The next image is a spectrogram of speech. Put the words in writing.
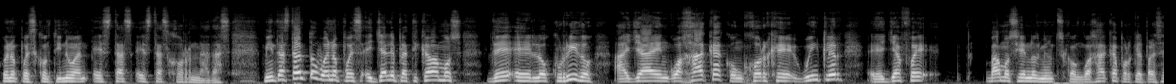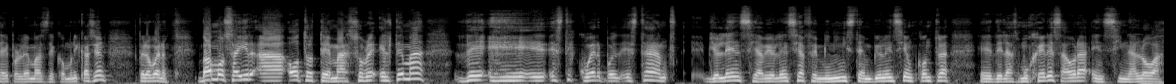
bueno, pues continúan estas, estas jornadas. Mientras tanto, bueno, pues eh, ya le platicábamos de eh, lo ocurrido allá en Oaxaca con Jorge Winkler. ya fue Vamos a ir unos minutos con Oaxaca porque al parecer hay problemas de comunicación. Pero bueno, vamos a ir a otro tema. Sobre el tema de eh, este cuerpo, esta eh, violencia, violencia feminista, en violencia en contra eh, de las mujeres ahora en Sinaloa.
